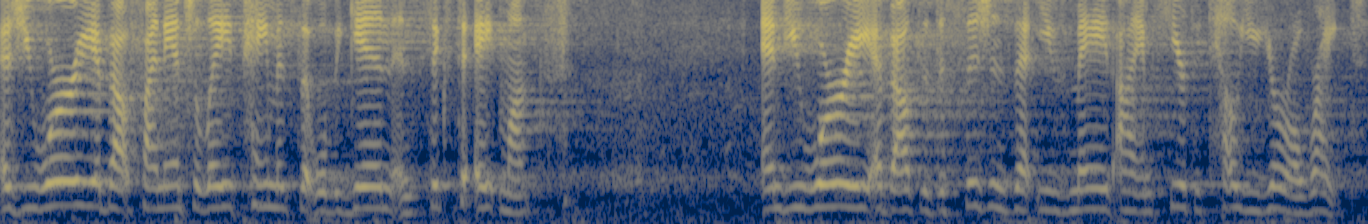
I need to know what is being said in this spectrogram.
as you worry about financial aid payments that will begin in six to eight months, and you worry about the decisions that you've made, I am here to tell you you're all right.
